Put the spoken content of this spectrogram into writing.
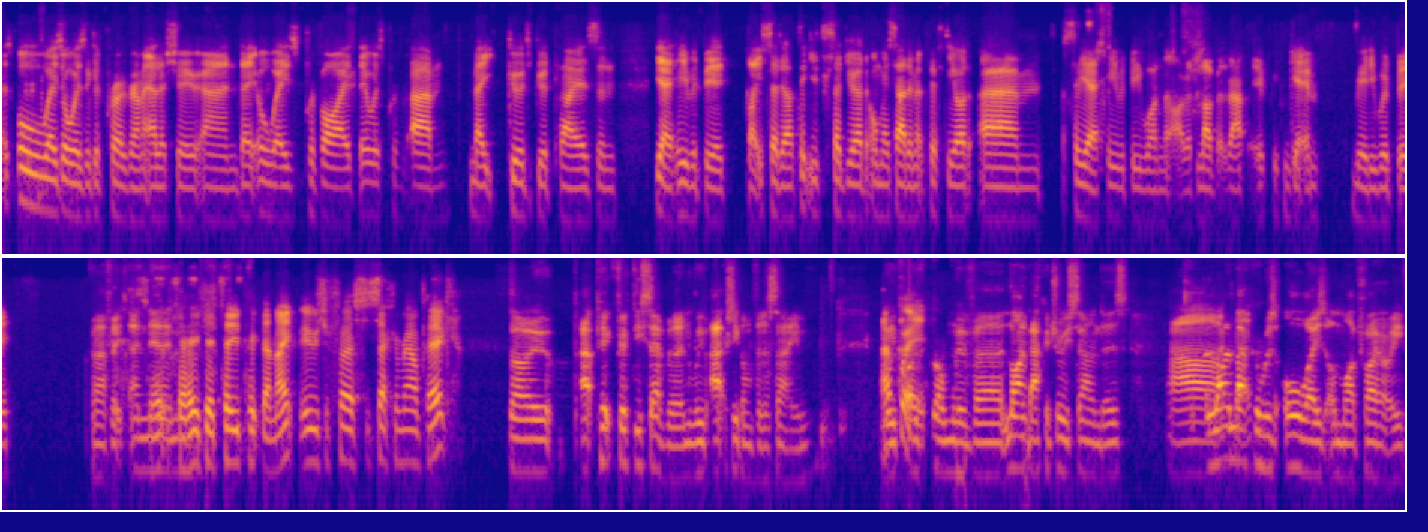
it's always, always a good program at LSU, and they always provide, they always um, make good, good players. And yeah, he would be, like you said, I think you said you had almost had him at 50 odd. Um, so yeah, he would be one that I would love at that if we can get him. Really would be. Perfect. And then, so who's your two pick then, mate? Who was your first second round pick? So at pick 57, we've actually gone for the same. Have we've we? gone with uh, linebacker Drew Sanders. Ah, linebacker okay. was always on my priority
